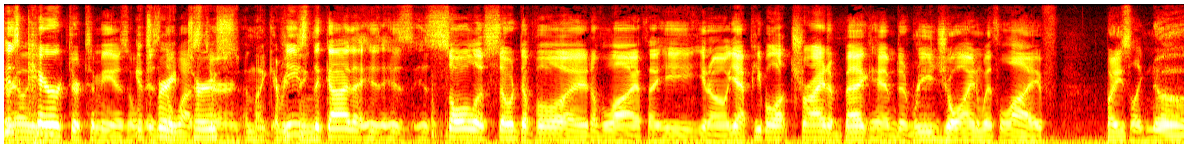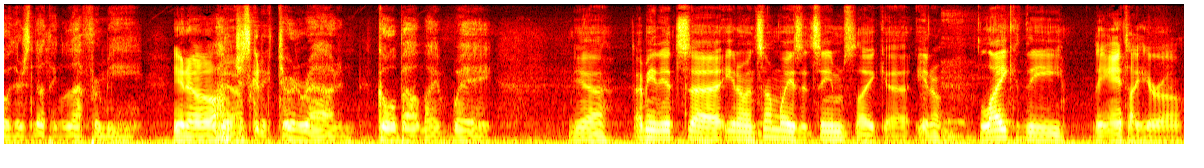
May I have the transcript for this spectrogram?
Australian. character to me is, It's is very the western. terse and like everything. He's the guy that his, his his soul is so devoid of life that he, you know, yeah, people try to beg him to rejoin with life, but he's like, no, there's nothing left for me. You know, I'm Yeah. just gonna turn around and go about my way. Yeah, I mean, it's uh, you know, in some ways, it seems like uh, you know, like the The anti-hero.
